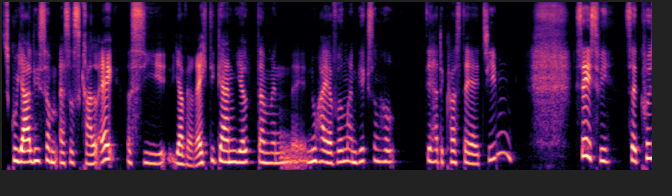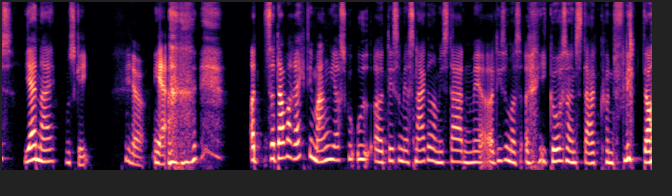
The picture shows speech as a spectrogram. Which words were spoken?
skulle jeg ligesom altså skralde af og sige, jeg vil rigtig gerne hjælpe dig, men øh, nu har jeg fået mig en virksomhed. Det her, det koster jeg i timen. Ses vi? Sæt kryds. Ja, nej, måske. Ja. Ja. og så der var rigtig mange, jeg skulle ud, og det, som jeg snakkede om i starten med, og ligesom at i gå så en start konflikter.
